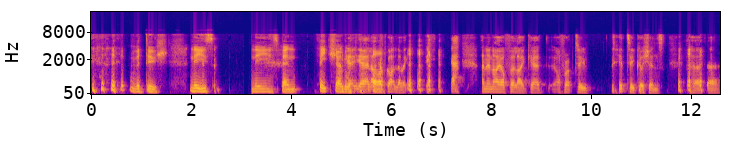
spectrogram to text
with a douche, knees knees bent, feet shoulder. Yeah, yeah, like I've got like yeah, and then I offer like uh, offer up two two cushions for her to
